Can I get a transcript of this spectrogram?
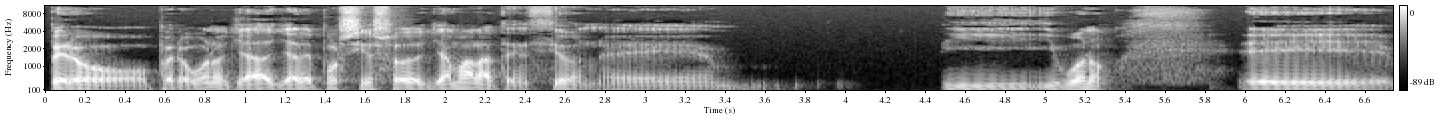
Pero, pero bueno, ya, ya de por sí eso llama la atención. Eh, y, y, bueno, eh,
